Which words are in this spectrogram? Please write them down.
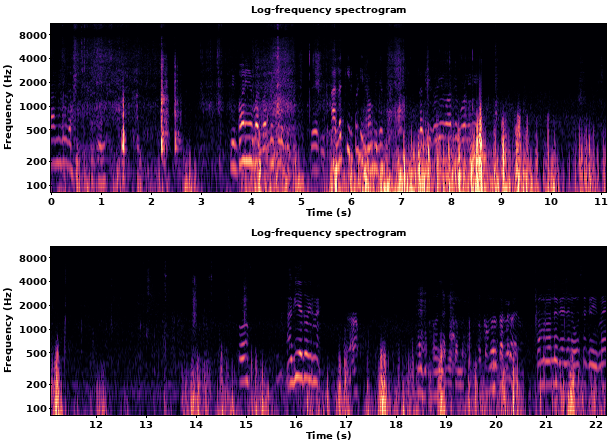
हाँ निकल जा पानी एक बार भर दे देख पड़ी ना मुझे कभी कभी मार के बोले नहीं ओ आगे है तो इनमें और लगे कमर कमर कर लगा कमर वाले गए जने हो। सके मैं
